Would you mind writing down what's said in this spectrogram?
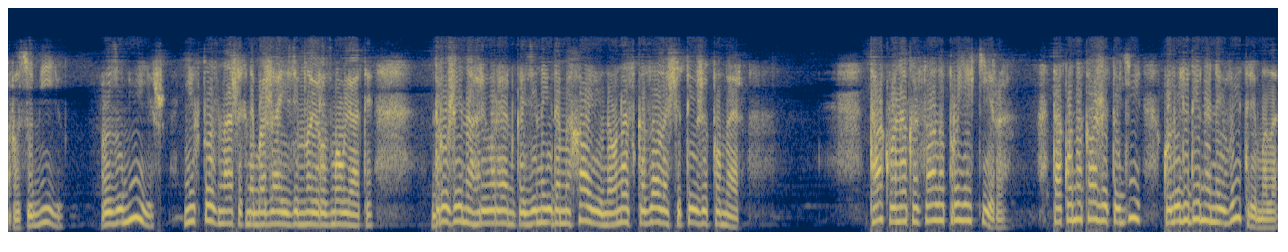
Розумію. Розумієш? Ніхто з наших не бажає зі мною розмовляти. Дружина Григоренка Зінаїда Михайлівна, вона сказала, що ти вже помер. Так вона казала про Якіра. Так вона каже тоді, коли людина не витримала,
